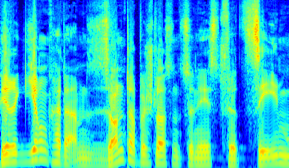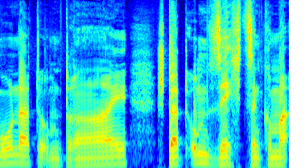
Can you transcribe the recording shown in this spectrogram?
Die Regierung hatte am Sonntag beschlossen, zunächst für zehn Monate um drei statt um 16,8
